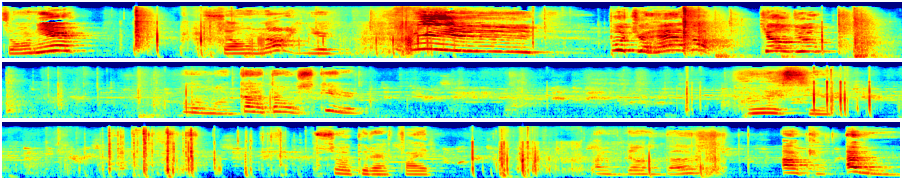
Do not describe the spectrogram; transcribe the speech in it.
Someone here? Someone not here. Put your hands up! Killed you! Oh my god, that was scared. Who is here? So good at fight. I'm done, guys. I'll kill everyone.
